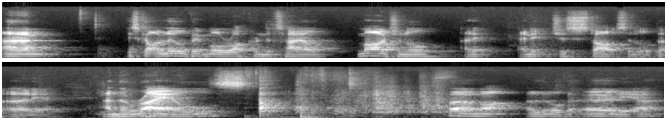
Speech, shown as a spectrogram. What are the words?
Um, it's got a little bit more rocker in the tail, marginal, and it, and it just starts a little bit earlier. And the rails firm up a little bit earlier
